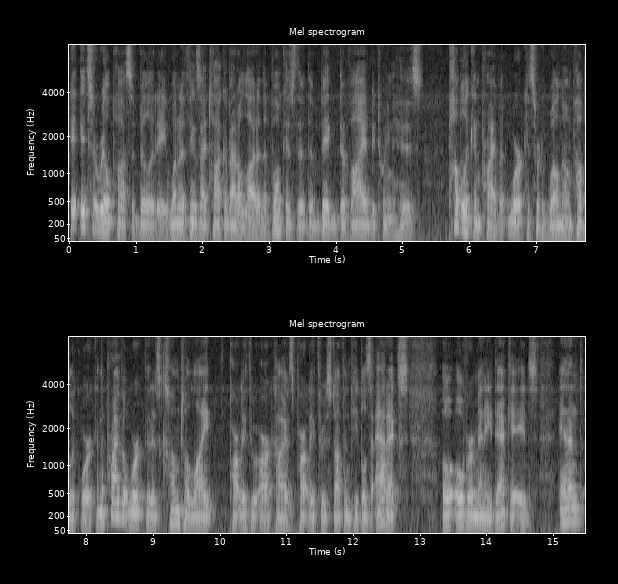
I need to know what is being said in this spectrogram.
It, it's a real possibility. One of the things I talk about a lot in the book is the, the big divide between his public and private work, his sort of well known public work, and the private work that has come to light partly through archives, partly through stuff in people's attics o- over many decades. And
